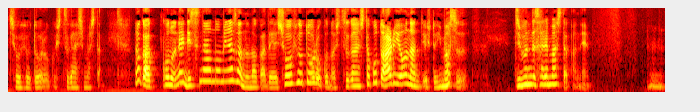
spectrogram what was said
商標登録出願しました。なんか、このね、リスナーの皆さんの中で商標登録の出願したことあるよなんていう人います？自分でされましたかね？うん。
